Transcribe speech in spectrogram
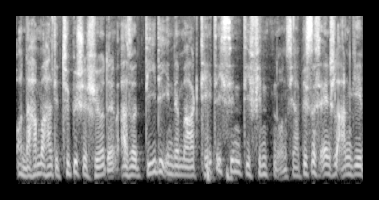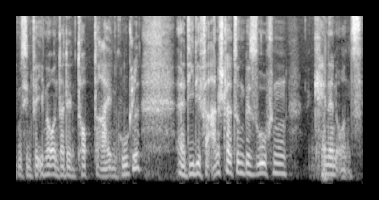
Und da haben wir halt die typische Hürde. Also die, die in dem Markt tätig sind, die finden uns. Ja, Business Angel angeben sind wir immer unter den Top 3 in Google. Äh, die, die Veranstaltungen besuchen, kennen uns.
